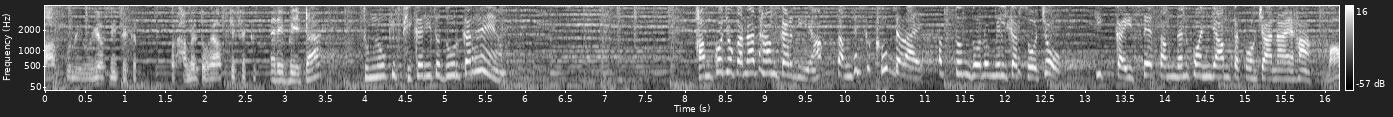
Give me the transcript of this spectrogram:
आपको नहीं हुई अपनी फ़िक्र और हमें तो है आपकी फ़िक्र। अरे बेटा तुम लोगों की फ़िक्र ही तो दूर कर रहे हैं हम। हमको जो करना था हम कर दिए। हम समधन को खूब डराए। अब तुम दोनों मिलकर सोचो कि कैसे समधन को अंजाम तक पहुंचाना है। हाँ। माँ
